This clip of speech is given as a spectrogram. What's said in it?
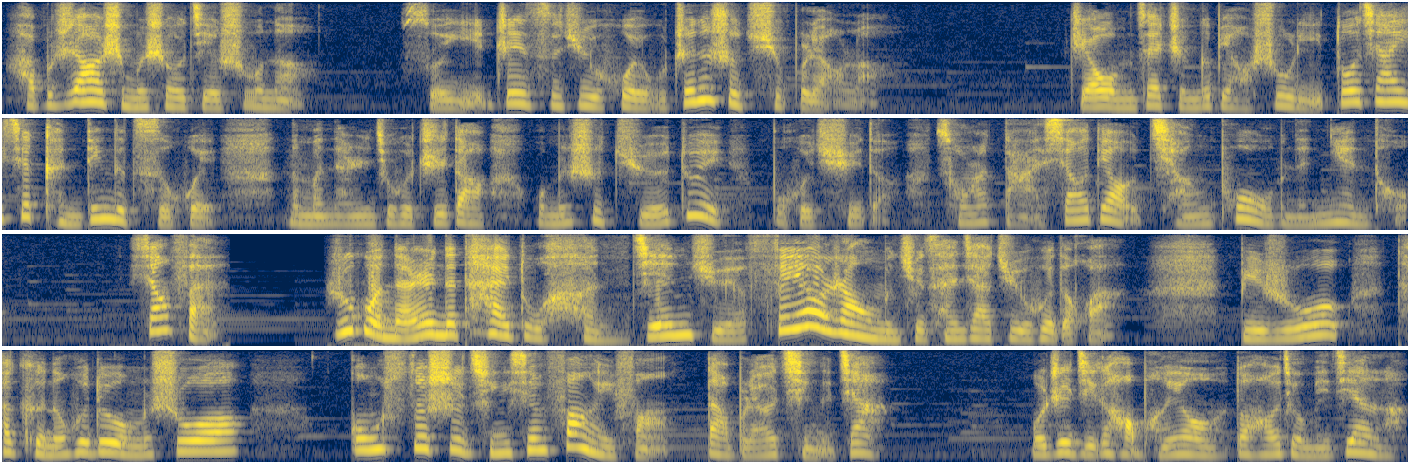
还不知道什么时候结束呢，所以这次聚会我真的是去不了了。”只要我们在整个表述里多加一些肯定的词汇，那么男人就会知道我们是绝对不会去的，从而打消掉强迫我们的念头。相反，如果男人的态度很坚决，非要让我们去参加聚会的话，比如他可能会对我们说：“公司的事情先放一放，大不了请个假。我这几个好朋友都好久没见了，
